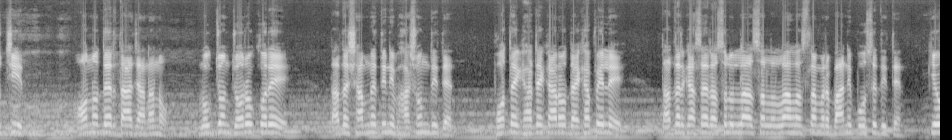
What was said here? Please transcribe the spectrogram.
উচিত অন্যদের তা জানানো। লোকজন জড়ো করে তাদের সামনে তিনি ভাষণ দিতেন। পথে ঘাটে কারও দেখা পেলে তাদের কাছে রসুল্লাহ সাল্লাহ আসলামের বাণী পৌঁছে দিতেন। কেউ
